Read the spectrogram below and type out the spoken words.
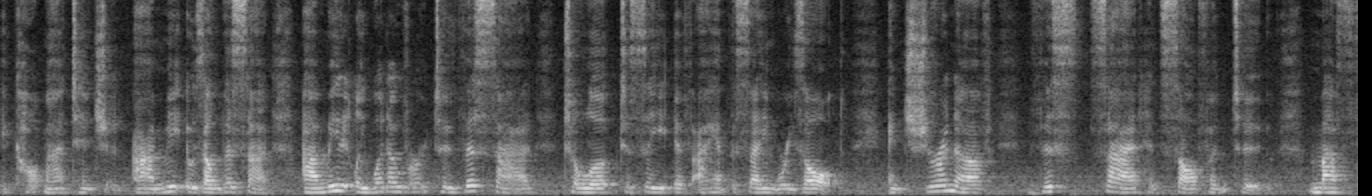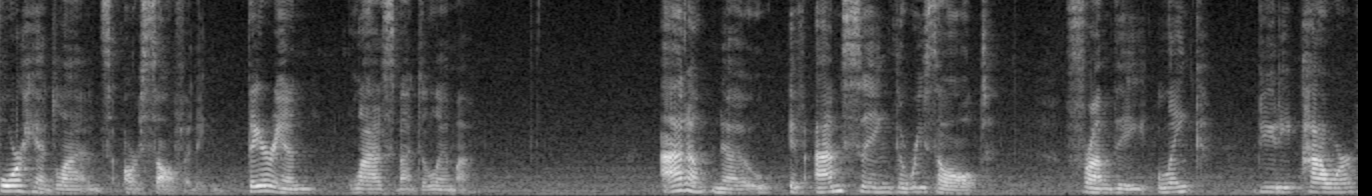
It caught my attention. I it was on this side. I immediately went over to this side to look to see if I had the same result. And sure enough, this side had softened too. My forehead lines are softening. Therein lies my dilemma. I don't know if I'm seeing the result from the Linq Beauty Power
